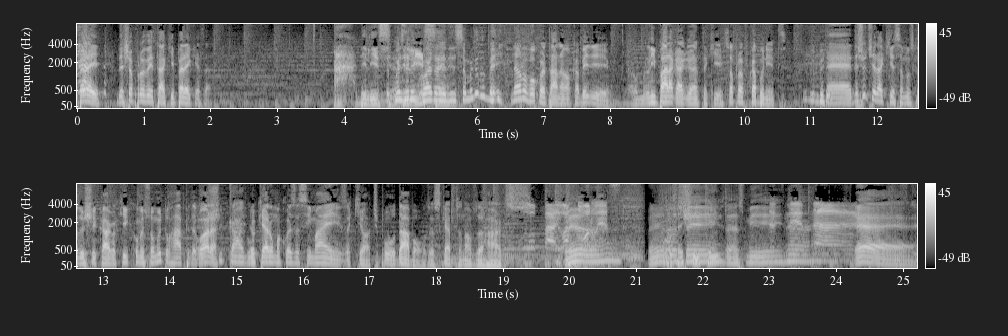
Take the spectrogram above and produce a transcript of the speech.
Pera aí, deixa eu aproveitar aqui, pera aí, que essa. Ah, delícia. Depois ele delícia. corta a edição, mas tudo bem. Não, não vou cortar não. Acabei de limpar a garganta aqui, só pra ficar bonito. Tudo bem. É, deixa eu tirar aqui essa música do Chicago aqui, que começou muito rápido agora. Chicago. Eu quero uma coisa assim mais aqui, ó, tipo Double, The Captain of the Hearts. Opa, eu adoro É. essa. Essa é chique, hein? É.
